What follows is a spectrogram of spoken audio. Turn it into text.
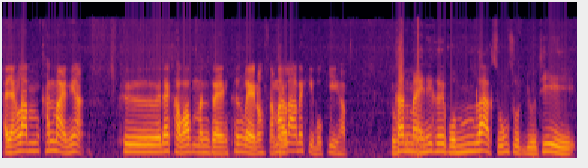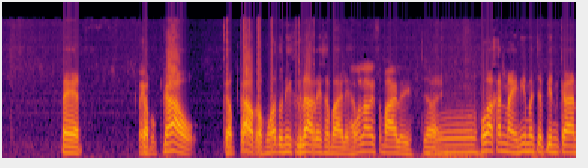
อะอย่างลำคันใหม่เนี่ย คือได้ข่าวว่ามันแรงเครื่องแรงเนาะสามารถครับลากได้กี่โบกี้ครับคันใหม่นี้เคยผมลากสูงสุดอยู่ที่แปดแปดกับโบเก้ากับเก้ากับหัวตัวนี้คือลากได้สบายเลยครับโอ้ลากได้สบายเลยใช่อืมเพราะว่าคันใหม่นี้มันจะเป็นการ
